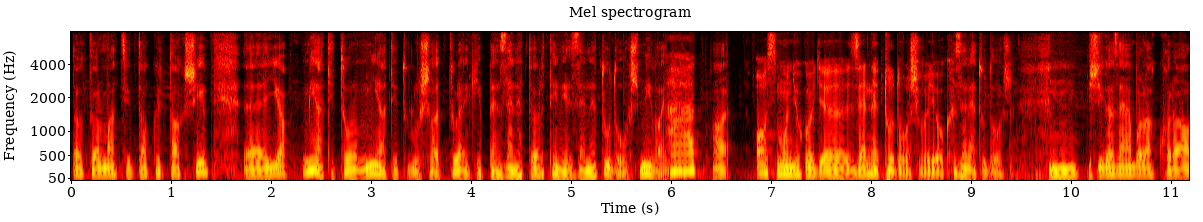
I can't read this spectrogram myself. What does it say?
dr. Maci Tak- Taksi. Ja, mi a titul, mi a titulusod tulajdonképpen? Zenetörténész, zenetudós? Mi vagy? Hát ha azt mondjuk, hogy ö, zenetudós vagyok. Zenetudós. Mm. És igazából akkor a,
